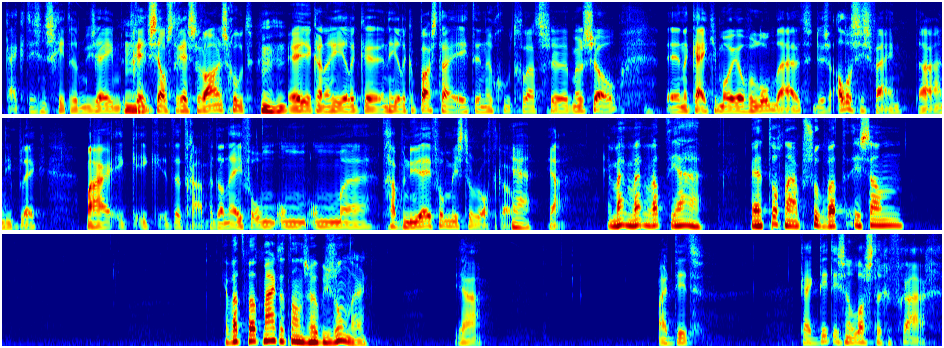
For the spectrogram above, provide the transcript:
Kijk, het is een schitterend museum. Mhm. zelfs het restaurant is goed. Mhm. Je kan een heerlijke, een heerlijke pasta eten en een goed glas uh, Merceau. En dan kijk je mooi over Londen uit. Dus alles is fijn daar aan die plek. Maar ik, ik, het gaat me dan even om, om, om eh, het gaat me nu even om Mr. Rothko. Ja. ja. En wa- wa- wat, ja, ben toch naar op zoek. Wat is dan... Ja, wat, wat maakt het dan zo bijzonder? Ja. Maar dit, kijk, dit is een lastige vraag.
